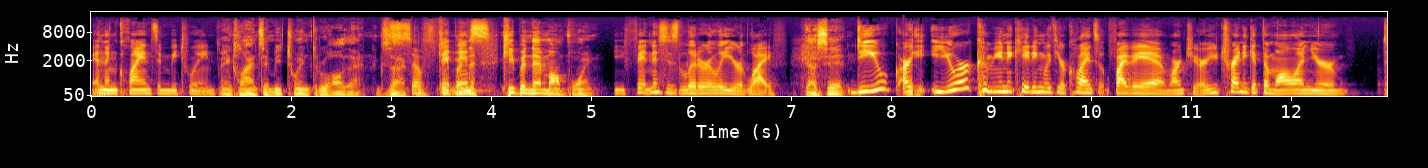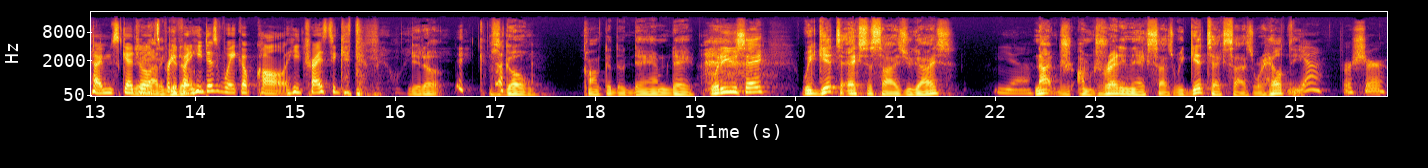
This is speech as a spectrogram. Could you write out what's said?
and then clients in between. and clients in between through all that. Exactly. So keeping, fitness- the- keeping them on point. Fitness is literally your life. That's it. Do you are you're communicating with your clients at 5 a.m. aren't you? Are you trying to get them all on your time schedule? It's pretty funny. up. He does wake up call. He tries to get them. Get up. Let's go. Conquer the damn day. What do you say? We get to exercise, you guys. Yeah. Not dr- I'm dreading the exercise. We get to exercise. We're healthy. Yeah, for sure.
